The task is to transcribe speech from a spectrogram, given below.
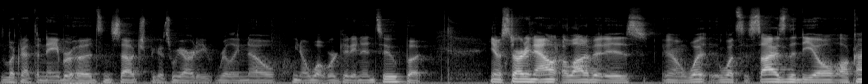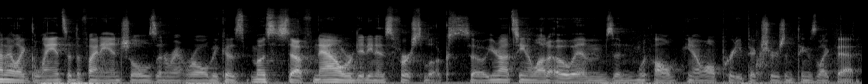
looking at the neighborhoods and such, because we already really know, you know, what we're getting into. But you know, starting out, a lot of it is, you know, what what's the size of the deal. I'll kind of like glance at the financials and rent roll because most of the stuff now we're getting is first looks. So you're not seeing a lot of OMs and all, you know, all pretty pictures and things like that.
